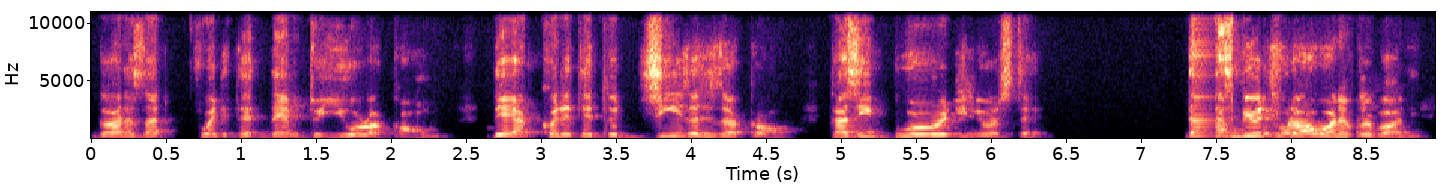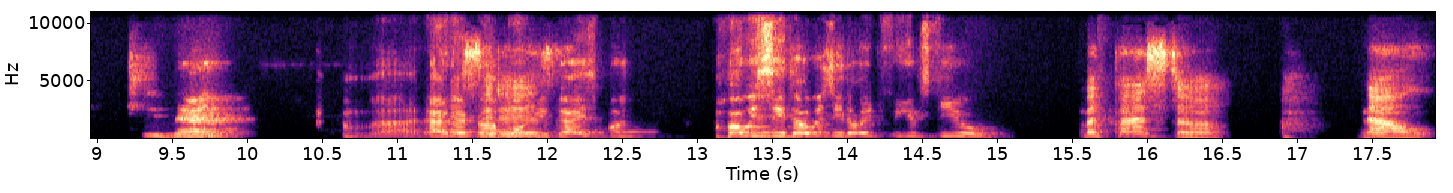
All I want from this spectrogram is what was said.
God has not credited them to your account. They are credited to Jesus' account because he bore it in your stead. That's beautiful, I want everybody. Amen. Man, I don't Yes, know it about you guys, but how is it? How is it? How it feels to you? But Pastor, now,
